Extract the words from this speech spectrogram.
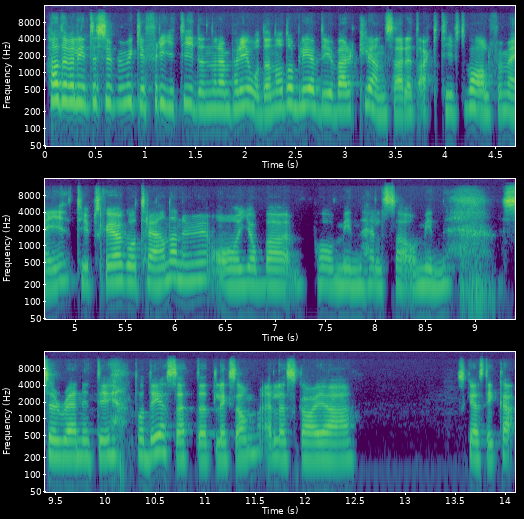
Hade väl inte supermycket fritid under den perioden och då blev det ju verkligen så här ett aktivt val för mig. Typ ska jag gå och träna nu och jobba på min hälsa och min serenity på det sättet liksom? Eller ska jag, ska jag sticka?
